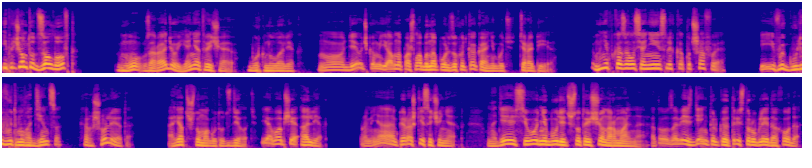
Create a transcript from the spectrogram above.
«И при чем тут Золофт?» «Ну, за радио я не отвечаю», — буркнул Олег. «Но девочкам явно пошла бы на пользу хоть какая-нибудь терапия». «Мне показалось, они слегка под шофе. И выгуливают младенца. Хорошо ли это?» «А я-то что могу тут сделать? Я вообще Олег. Про меня пирожки сочиняют. Надеюсь, сегодня будет что-то еще нормальное, а то за весь день только 300 рублей дохода,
